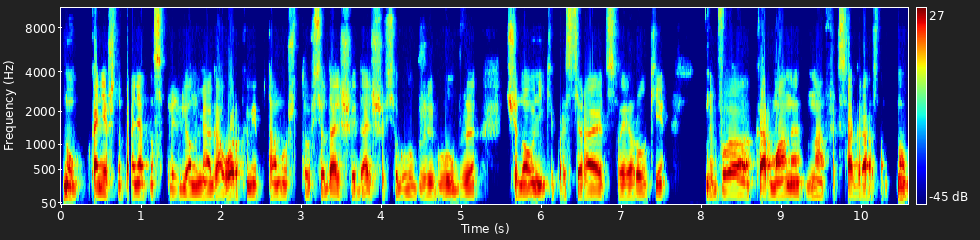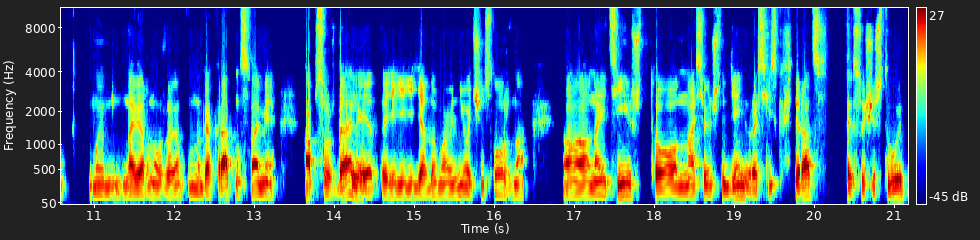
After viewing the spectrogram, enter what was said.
Ну, конечно, понятно, с определенными оговорками, потому что все дальше и дальше, все глубже и глубже чиновники простирают свои руки в карманы наших сограждан. Ну, мы, наверное, уже многократно с вами обсуждали это, и я думаю, не очень сложно э, найти, что на сегодняшний день в Российской Федерации существует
